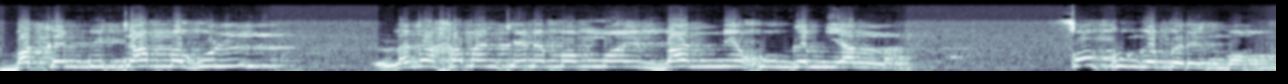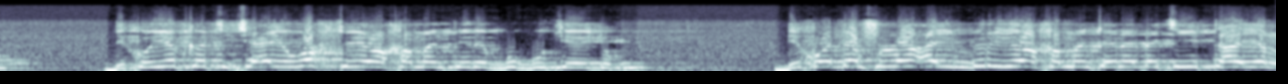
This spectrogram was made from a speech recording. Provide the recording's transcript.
bakkan bi tàmmagul la nga xamante ne moom mooy bànneexu ngëm yàlla. Fokk nga bëreeg moom. Di ko yëkkati ci ay waxtu yoo xamante ne buggu cee jug. Di ko def loo ay mbir yoo xamante ne da ciy tayal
